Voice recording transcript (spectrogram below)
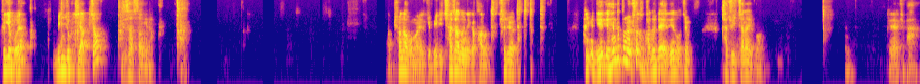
그게 뭐야? 민족지학적 유사성이라고. 아, 편하고만 이렇게 미리 찾아놓으니까 바로 탁 켜줘요. 탁탁탁. 아니면 니네들 핸드폰을 켜서 봐도 돼. 니네는 어차피 가지고 있잖아 이거. 그냥 이렇게 봐.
